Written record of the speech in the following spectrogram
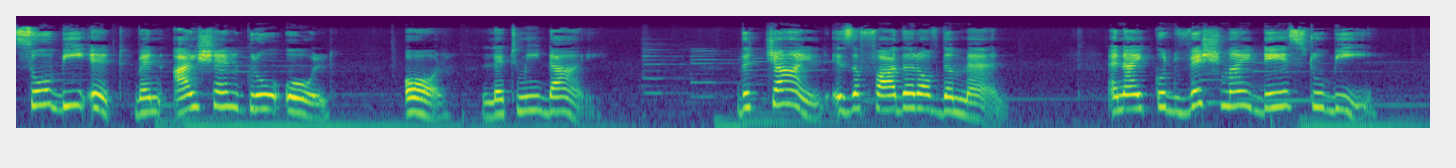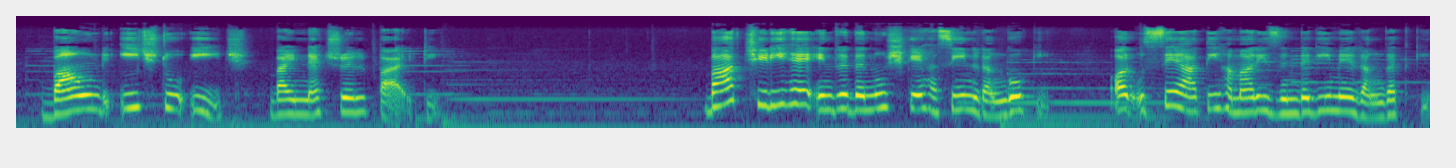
So be it when I shall grow old, or let me die. The child is the father of the man, and I could wish my days to be bound each to each by natural piety. बात छिड़ी है इंद्रधनुष के हसीन रंगों की और उससे आती हमारी ज़िंदगी में रंगत की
